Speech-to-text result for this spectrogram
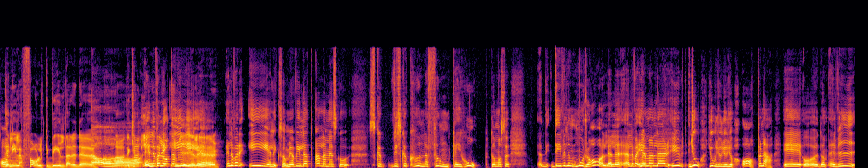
Ja, Din lilla folkbildare du. ja, du kan inte det låta bli, eller hur? Eller vad det är liksom. Jag vill att alla människor ska, vi ska kunna funka ihop. De måste, det- är väl en moral eller, eller vad är det man lär ut? Jo, jo, jo, jo, jo. aporna. Eh, och de, eh, vi,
